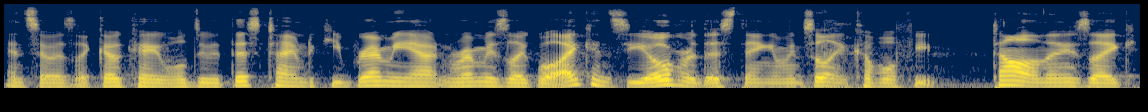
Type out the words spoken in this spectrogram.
And so I was like, okay, we'll do it this time to keep Remy out. And Remy's like, well, I can see over this thing. I mean, it's only a couple feet tall. And then he's like,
